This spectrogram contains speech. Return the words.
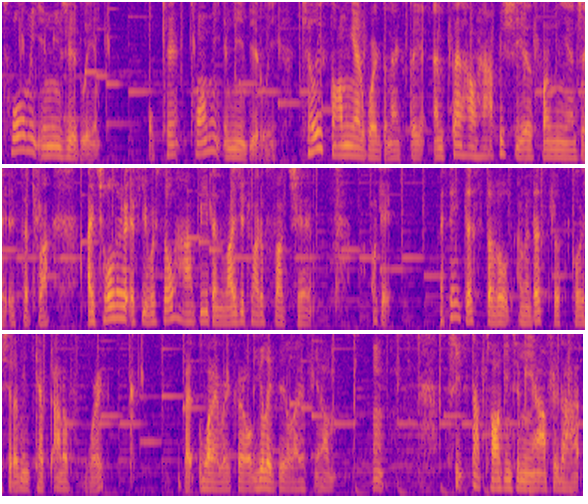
told me immediately okay told me immediately kelly saw me at work the next day and said how happy she is for me and jay etc i told her if you were so happy then why'd you try to fuck jay okay i think this level i mean this this girl should have been kept out of work but whatever girl you live your life you know Mm. She stopped talking to me after that.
